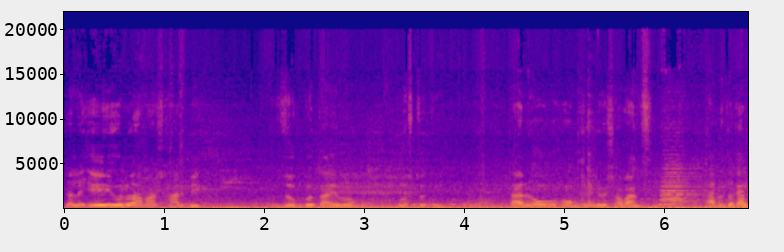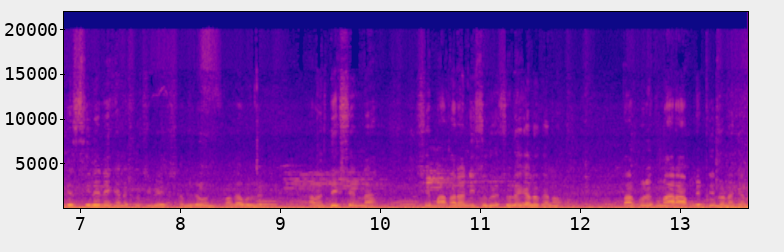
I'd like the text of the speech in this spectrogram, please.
তাহলে এই হলো আমার সার্বিক যোগ্যতা এবং প্রস্তুতি। তার অ- অংশ হিসেবে সব আনছি। আপনি তো কালকে ছিলেন এখানে সচিবের সামনে যখন কথা বললেন। আপনি দেখছেন না? সে মাথাটা নিচু করে চলে গেল কেন? তারপরে কোনো আর আপডেট দিল না কেন?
